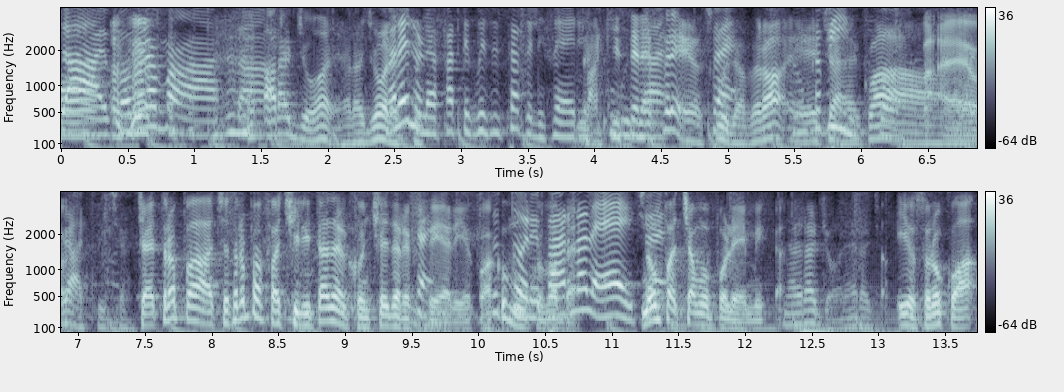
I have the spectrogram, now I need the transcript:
Dai, povera Marta. Ha ragione, ha ragione. Ma lei non le ha fatte quest'estate le ferie, Ma scusa, chi se ne frega, scusa, cioè, però eh, cioè, qua Beh, ragazzi, cioè. c'è, troppa, c'è, troppa, facilità nel concedere cioè, ferie qua. Dottore, Comunque, parla lei, cioè... Non facciamo polemica. Hai ragione, hai ragione. Io sono qua,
